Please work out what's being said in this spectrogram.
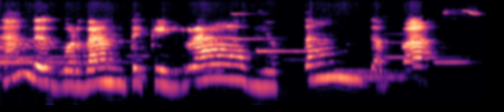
tan desbordante que irradio tanta paz.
